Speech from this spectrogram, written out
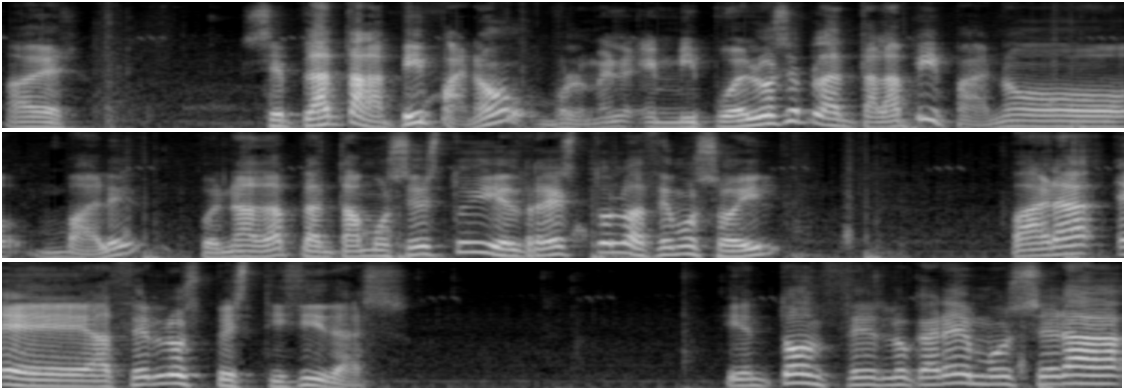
A ver Se planta la pipa, ¿no? Por lo menos en mi pueblo se planta la pipa No... Vale Pues nada, plantamos esto y el resto lo hacemos oil para eh, hacer los pesticidas. Y entonces lo que haremos será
